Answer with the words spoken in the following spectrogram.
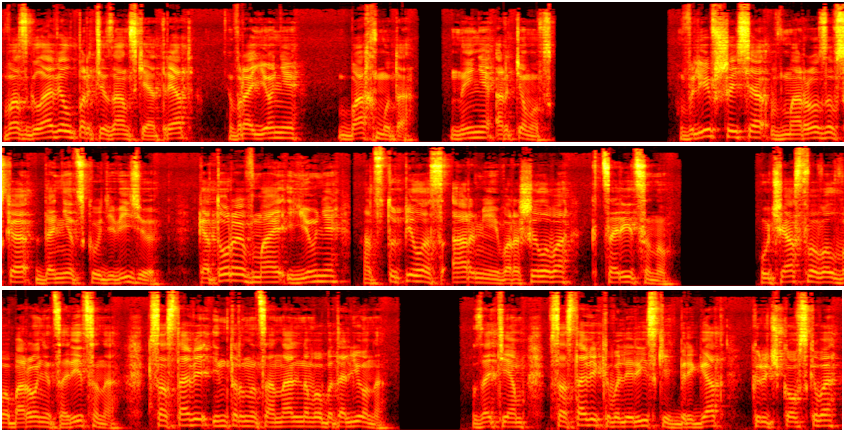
возглавил партизанский отряд в районе Бахмута, ныне Артемовск. Влившийся в Морозовско-Донецкую дивизию, которая в мае-июне отступила с армией Ворошилова к Царицыну. Участвовал в обороне Царицына в составе интернационального батальона. Затем в составе кавалерийских бригад Крючковского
